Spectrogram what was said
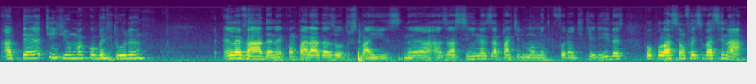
até atingiu uma cobertura elevada, né, comparada aos outros países, né? As vacinas, a partir do momento que foram adquiridas, a população foi se vacinar.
